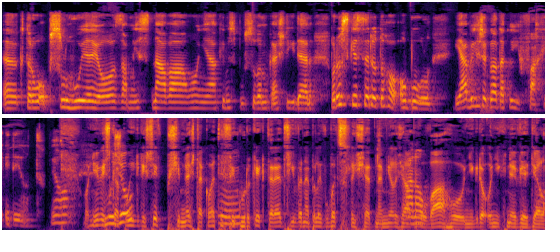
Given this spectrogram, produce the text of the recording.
eh, kterou obsluhuje, jo, zaměstnává ho nějakým způsobem každý den. Prostě se do toho obul. Já bych řekla takový fach idiot. Jo. Oni vyskakují, Můžu? když si všimneš takové ty hmm. figurky, které dříve nebyly vůbec slyšet, neměl žádnou ano. váhu, nikdo o nich nevěděl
